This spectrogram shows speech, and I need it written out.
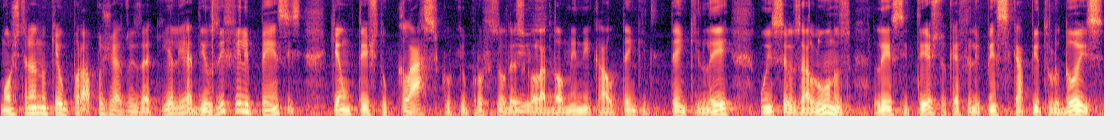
mostrando que o próprio Jesus aqui, ele é Deus. E Filipenses, que é um texto clássico que o professor da escola Isso. dominical tem que, tem que ler com os seus alunos, lê esse texto, que é Filipenses capítulo 2,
